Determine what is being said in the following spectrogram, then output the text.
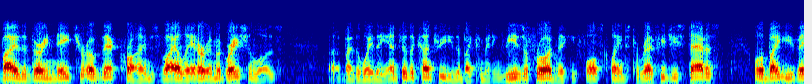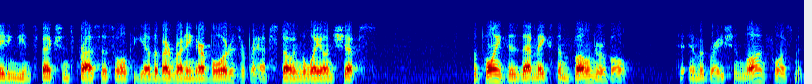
by the very nature of their crimes, violate our immigration laws. Uh, by the way they enter the country, either by committing visa fraud, making false claims to refugee status, or by evading the inspections process altogether by running our borders or perhaps stowing away on ships. The point is that makes them vulnerable to immigration law enforcement,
